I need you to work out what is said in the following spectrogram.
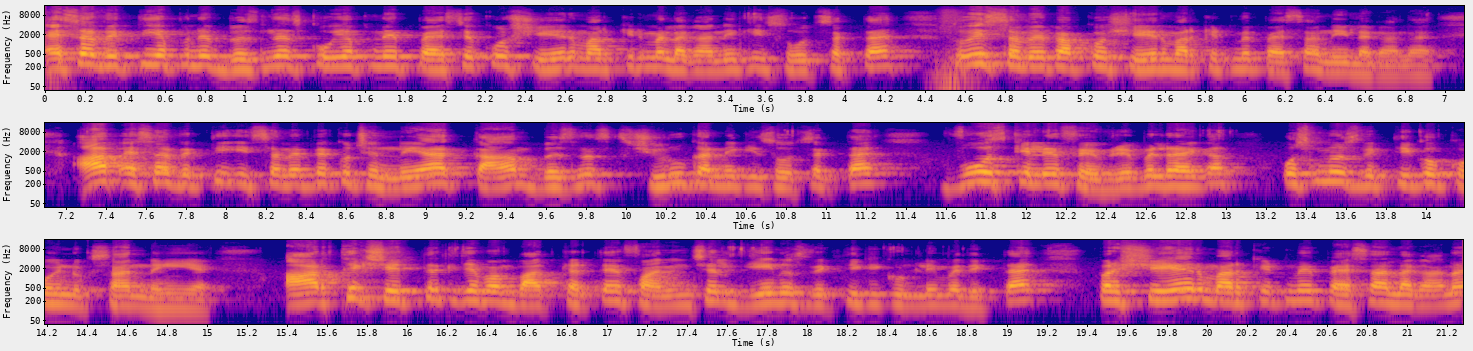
ऐसा व्यक्ति अपने बिज़नेस को या अपने पैसे को शेयर मार्केट में लगाने की सोच सकता है। तो इस समय पर आपको शेयर मार्केट में पैसा नहीं लगाना है। आप ऐसा व्यक्ति इस समय पर कुछ नया काम बिज़नेस शुरू करने की सोच सकता है। वो उसके लिए फेवरेबल रहेगा। उसमें उस व्यक्ति को कोई नुकसान नहीं है। आर्थिक क्षेत्र की जब हम बात करते हैं फाइनेंशियल गेन उस व्यक्ति की कुंडली में दिखता है, पर शेयर मार्केट में पैसा लगाना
